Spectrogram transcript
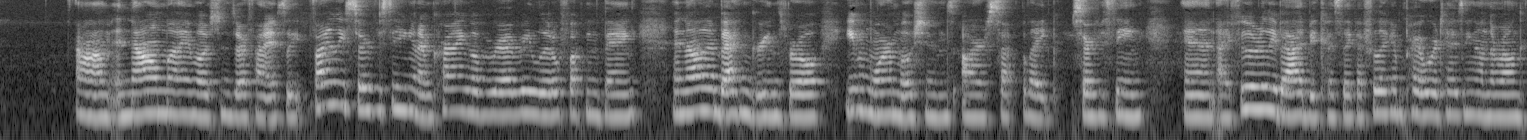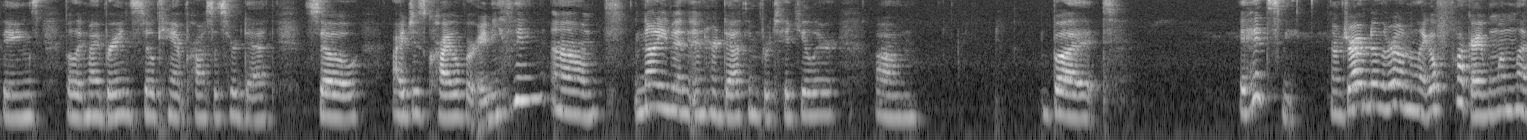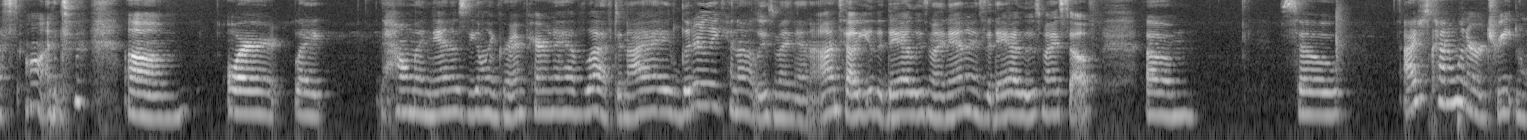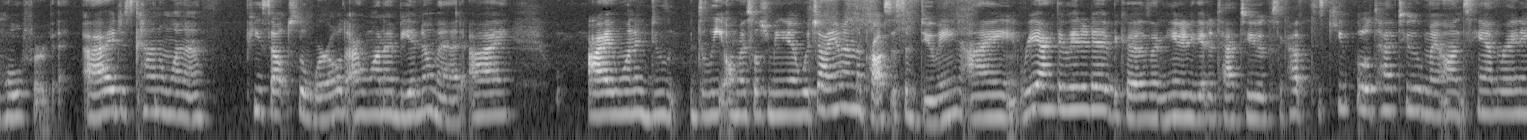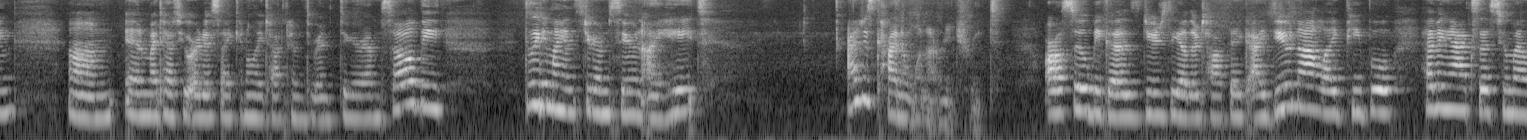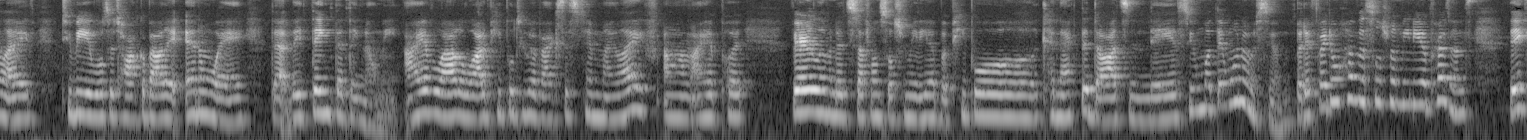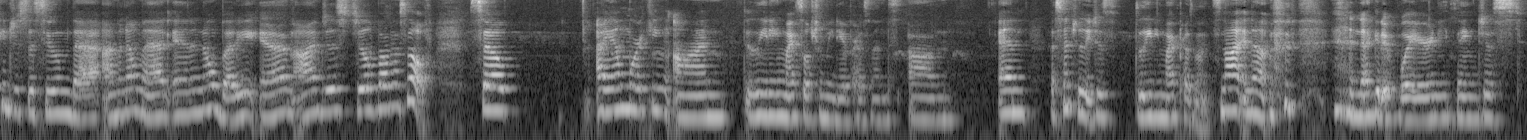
Um, and now my emotions are finally finally surfacing, and I'm crying over every little fucking thing. And now that I'm back in Greensboro, even more emotions are su- like surfacing, and I feel really bad because like I feel like I'm prioritizing on the wrong things, but like my brain still can't process her death. So I just cry over anything. Um, not even in her death in particular, um, but it hits me. I'm driving down the road and I'm like, oh fuck, I have one less aunt. um, or like how my nana's the only grandparent I have left, and I literally cannot lose my nana. I tell you, the day I lose my nana is the day I lose myself. Um, so I just kind of want to retreat and hole for a bit. I just kind of want to peace out to the world. I want to be a nomad. I I want to do delete all my social media, which I am in the process of doing. I reactivated it because I needed to get a tattoo because I got this cute little tattoo of my aunt's handwriting. Um, and my tattoo artist, I can only talk to him through Instagram. So I'll be deleting my Instagram soon. I hate. I just kind of want to retreat. Also, because due to the other topic, I do not like people having access to my life to be able to talk about it in a way that they think that they know me. I have allowed a lot of people to have access to my life. Um, I have put very limited stuff on social media, but people connect the dots and they assume what they want to assume. But if I don't have a social media presence, they can just assume that I'm a nomad and a nobody and I just chill by myself. So I am working on deleting my social media presence. Um, and essentially just deleting my presence. Not in a, in a negative way or anything, just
